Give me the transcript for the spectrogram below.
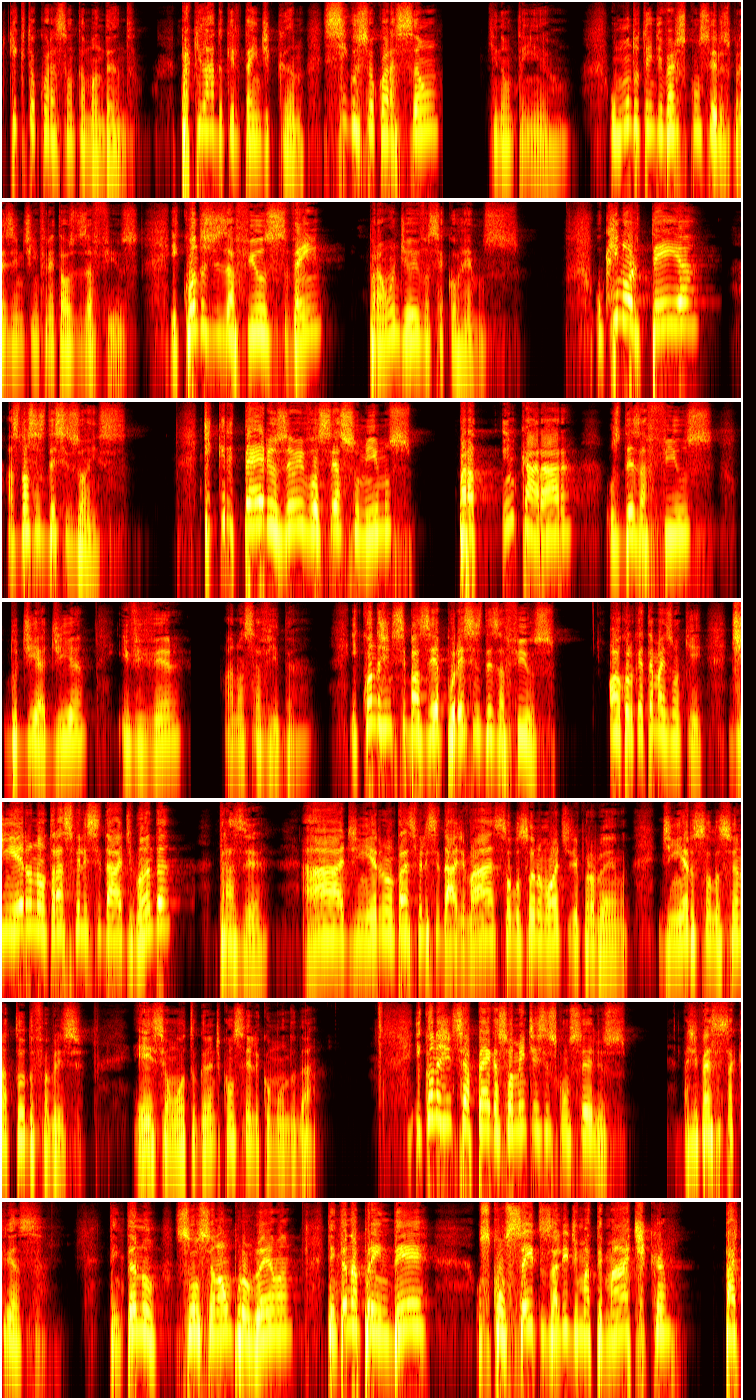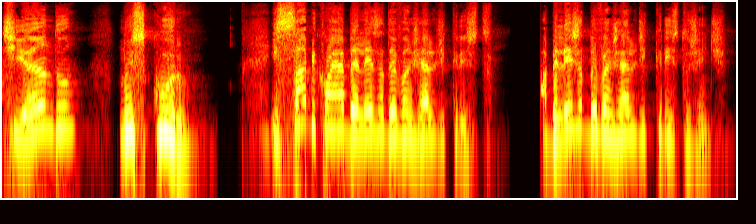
O que, que teu coração está mandando? Para que lado que ele está indicando? Siga o seu coração que não tem erro. O mundo tem diversos conselhos para a gente enfrentar os desafios. E quando os desafios vêm, para onde eu e você corremos? O que norteia as nossas decisões? Que critérios eu e você assumimos para encarar os desafios do dia a dia e viver a nossa vida? E quando a gente se baseia por esses desafios, ó, eu coloquei até mais um aqui. Dinheiro não traz felicidade, manda trazer. Ah, dinheiro não traz felicidade, mas soluciona um monte de problema. Dinheiro soluciona tudo, Fabrício. Esse é um outro grande conselho que o mundo dá. E quando a gente se apega somente a esses conselhos, a gente parece essa criança, tentando solucionar um problema, tentando aprender os conceitos ali de matemática, tateando no escuro. E sabe qual é a beleza do Evangelho de Cristo? A beleza do Evangelho de Cristo, gente,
